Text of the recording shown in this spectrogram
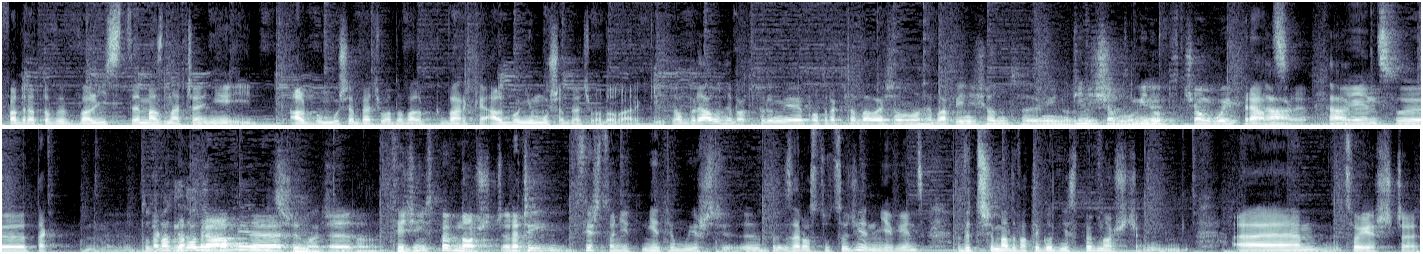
kwadratowy w walizce ma znaczenie i albo muszę brać ładowarkę, albo nie muszę brać ładowarki. No Brown chyba, który mnie potraktowałeś, on ma chyba 50 minut. 50 wytrzymuje. minut ciągłej pracy, Tak, tak. więc e, tak, To tak dwa tygodnie naprawdę wytrzymać e, chyba. tydzień z pewnością. Raczej wiesz co, nie, nie trymujesz e, zarostu codziennie, więc wytrzyma dwa tygodnie z pewnością. Co jeszcze?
